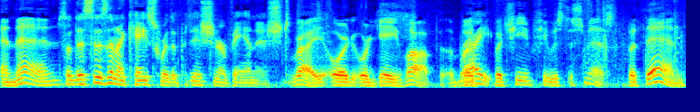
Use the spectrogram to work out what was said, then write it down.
And then So this isn't a case where the petitioner vanished. right or or gave up but Right. but she she was dismissed but then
